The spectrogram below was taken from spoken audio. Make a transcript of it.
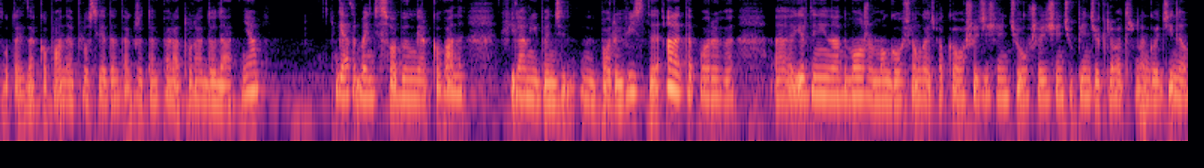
tutaj zakopane plus 1, także temperatura dodatnia. Wiatr będzie słaby umiarkowany, chwilami będzie porywisty, ale te porywy e, jedynie nad morzem mogą osiągać około 60-65 km na godzinę.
